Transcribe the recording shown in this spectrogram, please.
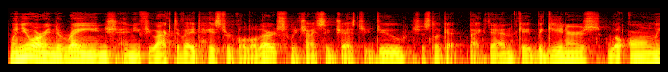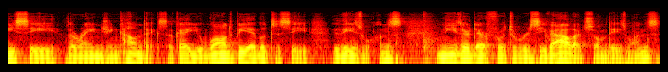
When you are in the range, and if you activate historical alerts, which I suggest you do, just look at back then, okay, beginners will only see the ranging context, okay? You won't be able to see these ones, neither therefore to receive alerts on these ones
